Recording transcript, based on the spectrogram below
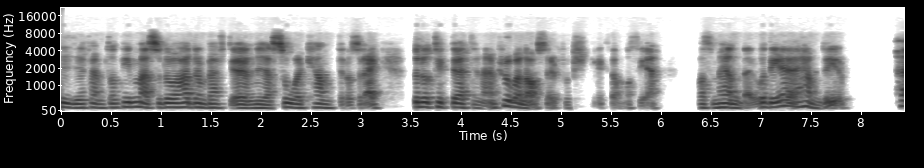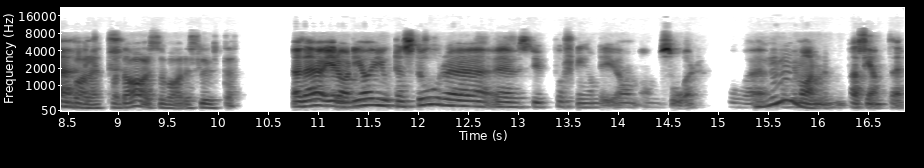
10-15 timmar, så då hade de behövt göra nya sårkanter och sådär. Så då tyckte veterinären prova laser först liksom, och se vad som händer. Och det hände ju. Bara ett par dagar så var det slutet. Ja, där, Iradio har gjort en stor eh, forskning om det, om, om sår på, mm. på humanpatienter.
